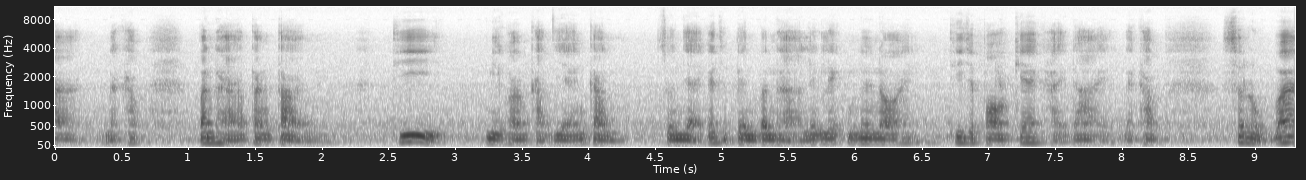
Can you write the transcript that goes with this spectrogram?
มากๆนะครับ ปัญหาต่างๆที่มีความขัดแย้งกัน ส่วนใหญ่ก็จะเป็นปัญหาเล็กๆ น้อยๆ ที่จะพอแก้ไขได้นะครับ สรุปว่า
